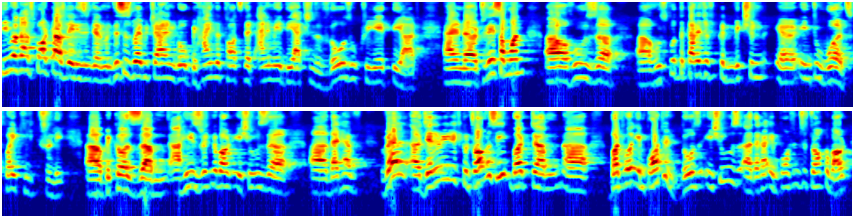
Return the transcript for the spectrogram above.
Teamwork Arts Podcast, ladies and gentlemen. This is where we try and go behind the thoughts that animate the actions of those who create the art. And uh, today, someone uh, who's uh, uh, who's put the courage of conviction uh, into words, quite literally, uh, because um, he's written about issues that have well uh, generated controversy, but um, uh, but were important. Those issues uh, that are important to talk about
